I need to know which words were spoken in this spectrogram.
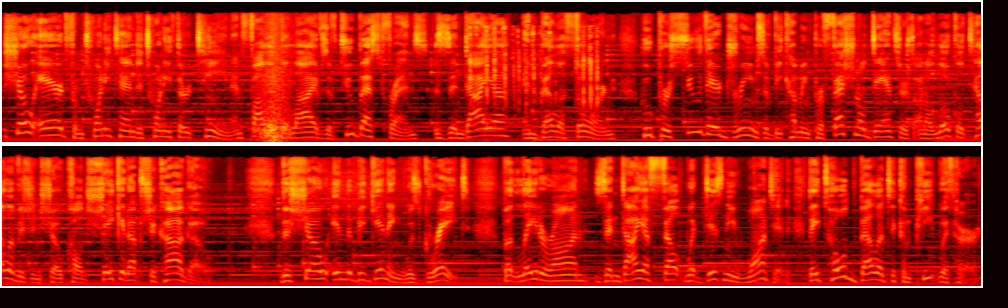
The show aired from 2010 to 2013 and followed the lives of two best friends, Zendaya and Bella Thorne, who pursue their dreams of becoming professional dancers on a local television show called Shake It Up Chicago. The show in the beginning was great, but later on, Zendaya felt what Disney wanted. They told Bella to compete with her.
